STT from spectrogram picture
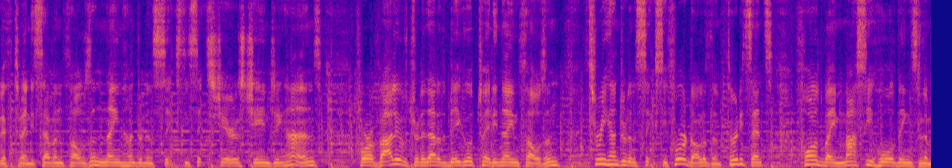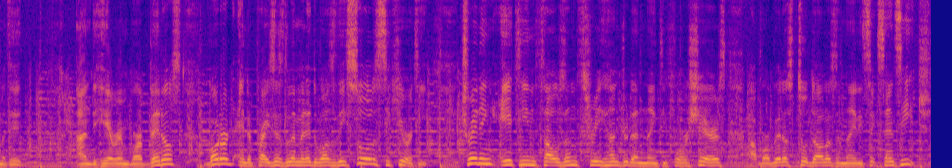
with 27,966 shares changing hands for a value of Trinidad and Tobago $29,364.30, followed by Massy Holdings Limited. And here in Barbados, Goddard Enterprises Limited was the sole security, trading 18,394 shares at Barbados $2.96 each.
